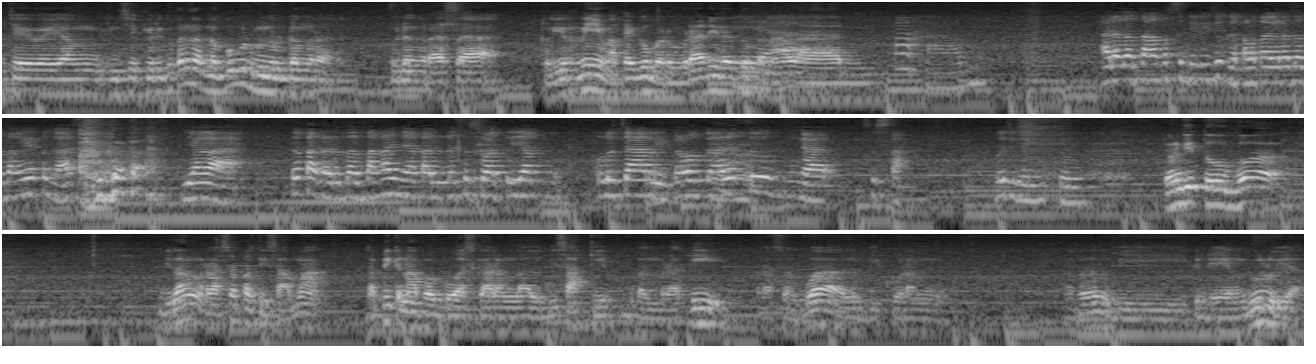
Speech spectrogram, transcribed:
cewek yang insecure itu kan karena gue bener-bener udah ngera udah ngerasa clear nih makanya gue baru berani dah tuh Iya. kenalan. Paham. Ada tantangan tersendiri juga kalau kagak ada tantangannya itu nggak asik. Ya nggak itu kan ada tantangannya kan ada sesuatu yang lu cari. Kalau nggak ada tuh nggak susah. Gue juga gitu. Cuman gitu gue bilang rasa pasti sama tapi kenapa gue sekarang nggak lebih sakit? Bukan berarti rasa gue lebih kurang apa lebih gede yang dulu ya.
